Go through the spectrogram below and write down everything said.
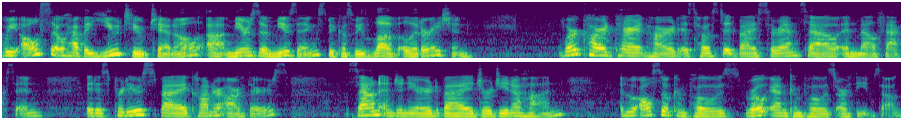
We also have a YouTube channel, uh, Mirza Musings, because we love alliteration. Work Hard, Parent Hard is hosted by Saran Sao and Mel Faxon. It is produced by Connor Arthurs, sound engineered by Georgina Hahn, who also composed, wrote and composed our theme song.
